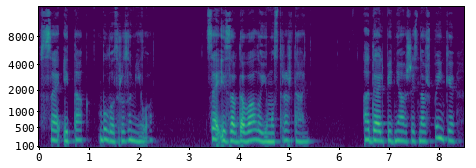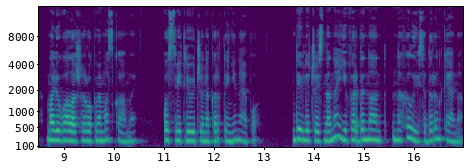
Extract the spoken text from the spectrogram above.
Все і так було зрозуміло. Це і завдавало йому страждань. Адель, піднявшись навшпиньки, малювала широкими мазками, освітлюючи на картині небо. Дивлячись на неї, Фердинанд нахилився до Ренкена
